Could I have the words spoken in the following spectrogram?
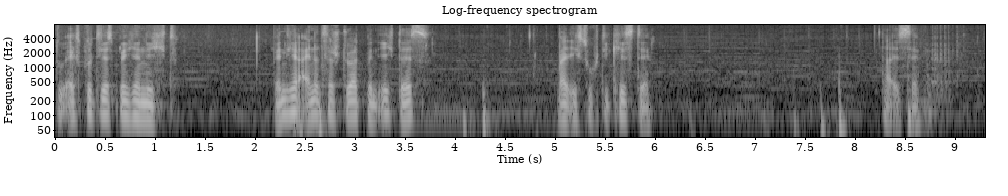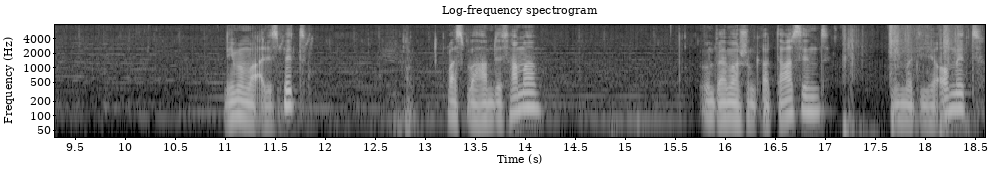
Du explodierst mir hier nicht. Wenn hier einer zerstört, bin ich das. Weil ich suche die Kiste. Da ist sie. Nehmen wir mal alles mit. Was wir haben, das haben wir. Und weil wir schon gerade da sind, nehmen wir die hier auch mit.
